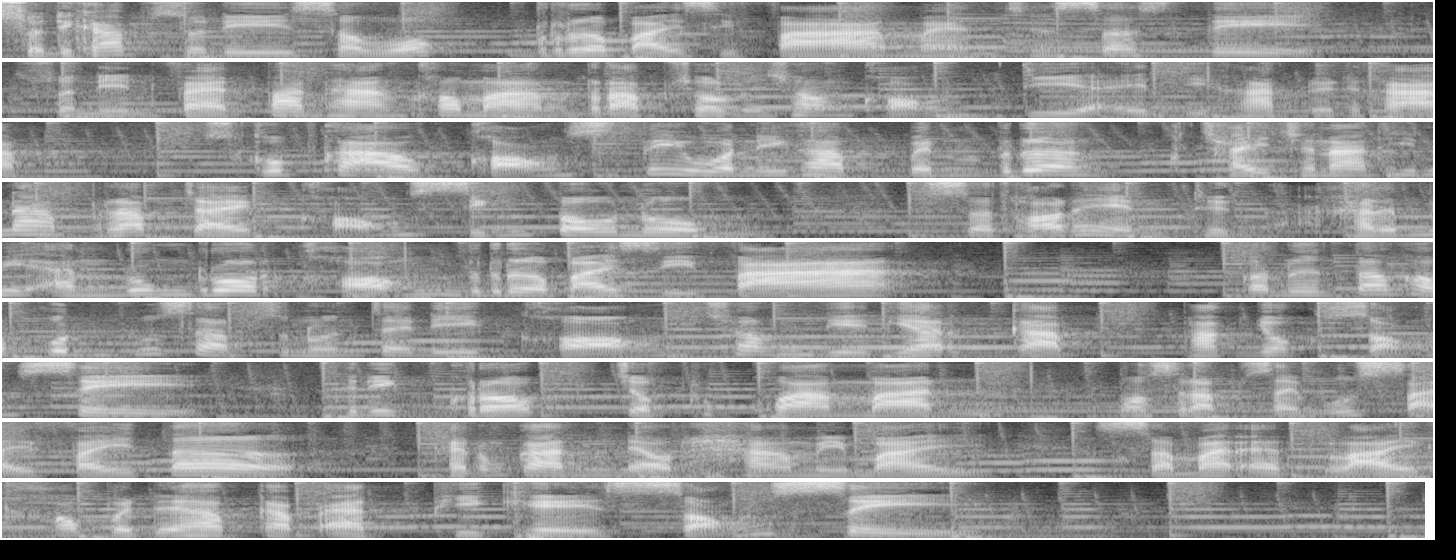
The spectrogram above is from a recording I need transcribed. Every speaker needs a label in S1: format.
S1: สวัสดีครับ สวัสดีสวกเรือใบสีฟ้าแมนเชสเตอร์ซิตี้ส่วนนินแฟนป้านทางเข้ามารับชมในช่องของ d ดีเอ็นทีฮัทด้วยนะครับ สกูปข่าวของซิตี้วันนี้ครับ เป็นเรื่องชัยชนะที่น่าประทับใจของสิงโตหนุ่ม สะท้อนให้เห็นถึงอะคาเดมีอันรุ่งโรจน์ของเรือใบสีฟ้า ก่อนอื่นต้องขอบคุณผู้สนับสนุนใจดีของช่องดีดยัดกับพักยก 2-4 ที่นี่ครบจบทุกความมันมาสำหรับสายบูสสายไฟเตอร์ ใครต้องการแนวทางใหม่ๆ สามารถแอดไลน์เข้าไปได้ครับกับแอด PK24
